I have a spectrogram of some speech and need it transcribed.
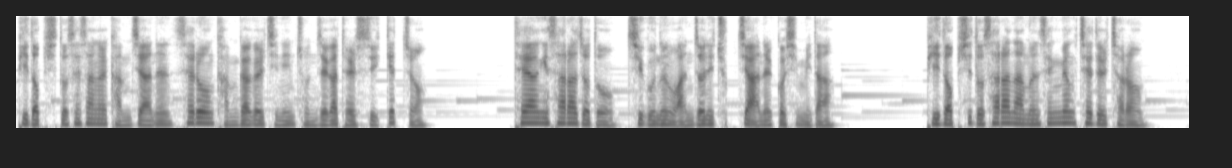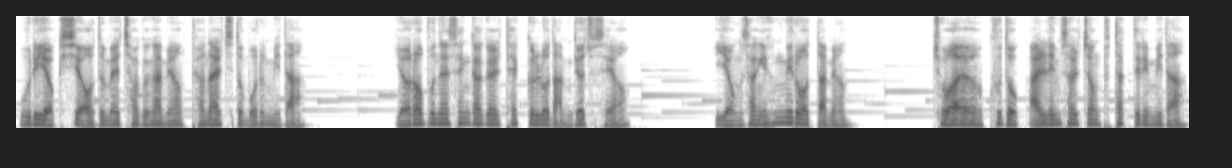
빛 없이도 세상을 감지하는 새로운 감각을 지닌 존재가 될 수 있겠죠. 태양이 사라져도 지구는 완전히 죽지 않을 것입니다. 빛 없이도 살아남은 생명체들처럼 우리 역시 어둠에 적응하며 변할지도 모릅니다. 여러분의 생각을 댓글로 남겨주세요. 이 영상이 흥미로웠다면 좋아요, 구독, 알림 설정 부탁드립니다.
